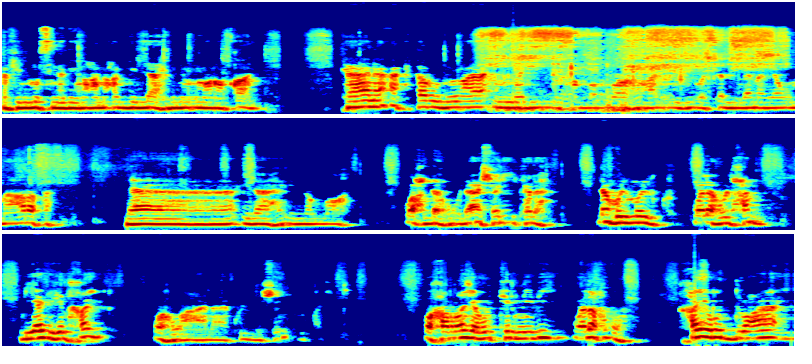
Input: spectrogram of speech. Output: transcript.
ففي المسند عن عبد الله بن عمر قال كان أكثر دعاء النبي صلى الله عليه وسلم يوم عرفة. لا إله إلا الله وحده لا شريك له له الملك وله الحمد بيده الخير وهو على كل شيء قدير. وخرجه الترمذي ولفظه خير الدعاء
